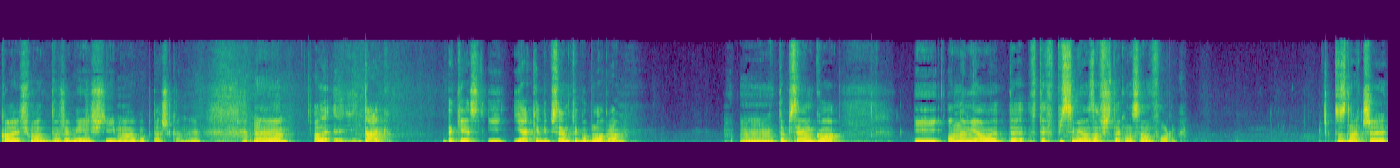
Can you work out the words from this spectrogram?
koleś ma duże mięśnie i małego ptaszka. Nie? E, mhm. ale e, tak, tak jest. I ja kiedy pisałem tego bloga, mm, to pisałem go i one miały, te, te wpisy miały zawsze taką samą formę. To znaczy,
